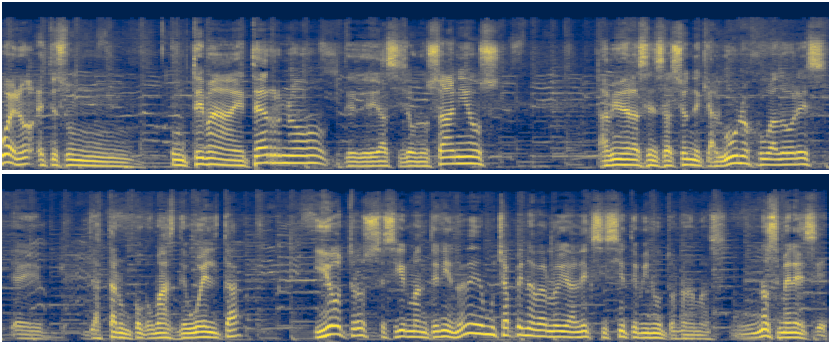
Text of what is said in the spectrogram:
Bueno, este es un, un tema eterno desde hace ya unos años. a mí me da la sensación de que algunos jugadores eh, ya están un poco más de vuelta y otros se siguen manteniendo. A mí me da mucha pena verlo ir a Alexis siete minutos nada más. No se merece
